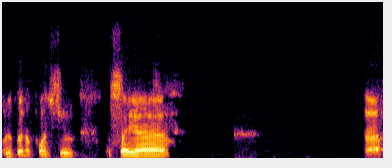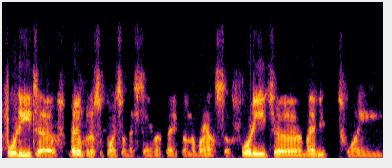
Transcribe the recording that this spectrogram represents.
I'm gonna put no points to let's say uh uh, 40 to maybe I'll put up some points on this team, I think, on the Browns. So 40 to maybe 20,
